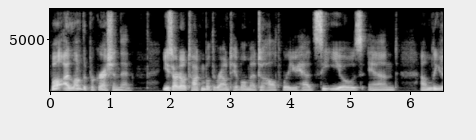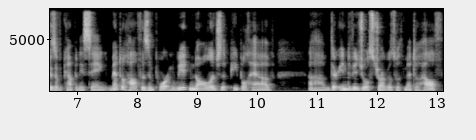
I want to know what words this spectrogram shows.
Well, I love the progression then. You started out talking about the roundtable on mental health, where you had CEOs and um, leaders of companies saying mental health is important. We acknowledge that people have um, their individual struggles with mental health.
